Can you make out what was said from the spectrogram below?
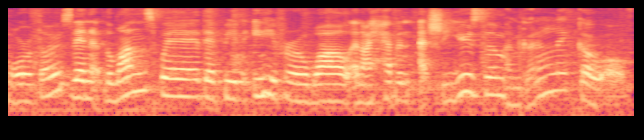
more of those. Then the ones where they've been in here for a while and I haven't actually used them, I'm going to let go of.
